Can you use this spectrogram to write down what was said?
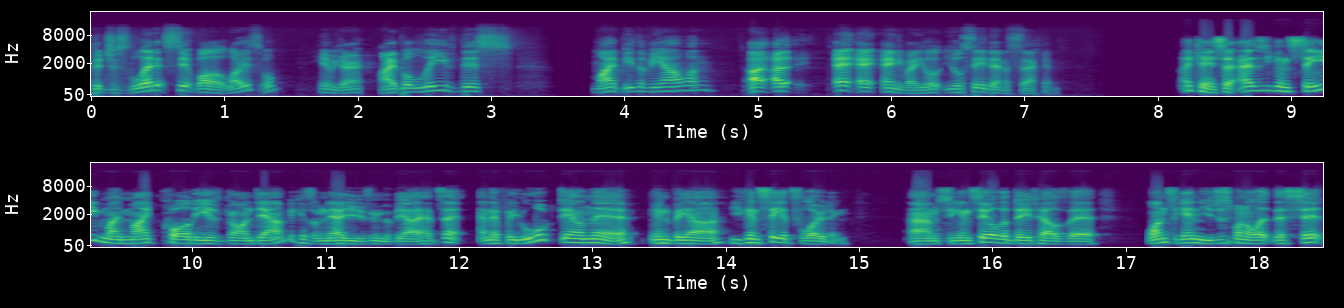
but just let it sit while it loads. Oh, here we go. I believe this might be the VR one. I, a- anyway, you'll you'll see it in a second. Okay, so as you can see, my mic quality has gone down because I'm now using the VR headset. And if we look down there in VR, you can see it's loading. Um, so you can see all the details there. Once again, you just want to let this sit.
